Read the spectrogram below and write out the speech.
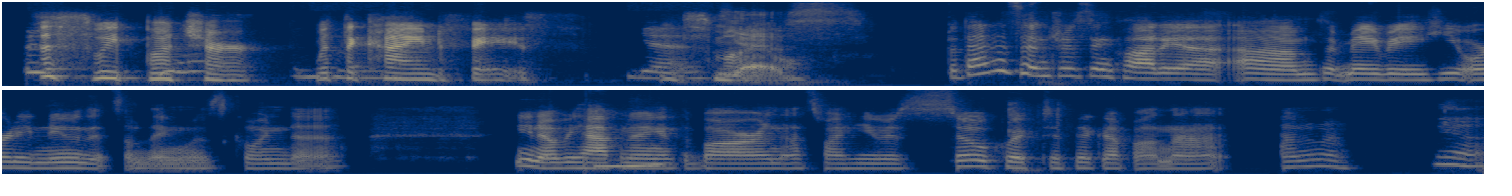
The sweet butcher with the Mhm. kind face and Yes. smile. yes But that is interesting, Claudia, um, that maybe he already knew that something was going to, you know, be happening at the bar. And that's why he was so quick to pick up on that. I don't know. yeah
